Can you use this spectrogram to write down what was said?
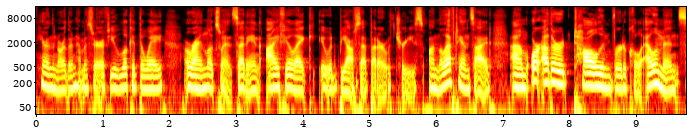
here in the Northern Hemisphere, if you look at the way Orion looks when it's setting, I feel like it would be offset better with trees on the left hand side um, or other tall and vertical elements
